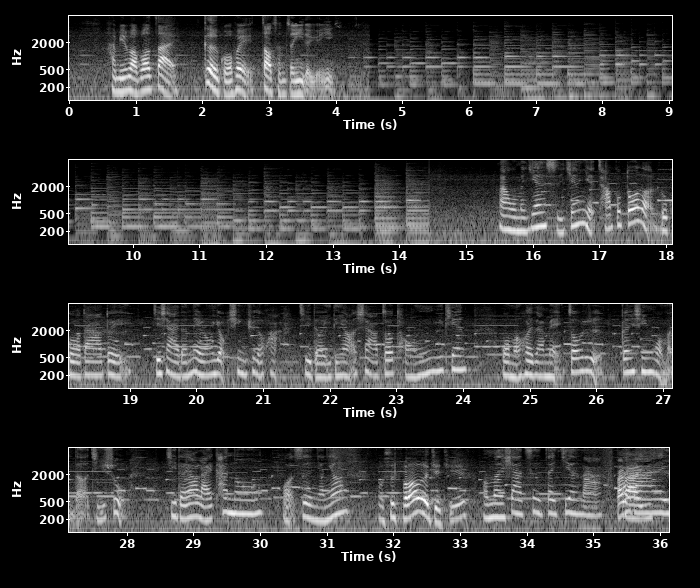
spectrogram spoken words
海绵宝宝在各国会造成争议的原因。我们今天时间也差不多了。如果大家对接下来的内容有兴趣的话，记得一定要下周同一天，我们会在每周日更新我们的集数，记得要来看哦。我是鸟鸟，我是 Flower 姐姐，我们下次再见啦，拜拜。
